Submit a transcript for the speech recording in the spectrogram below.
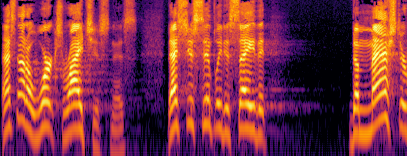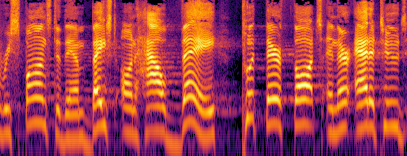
That's not a works righteousness. That's just simply to say that the master responds to them based on how they put their thoughts and their attitudes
